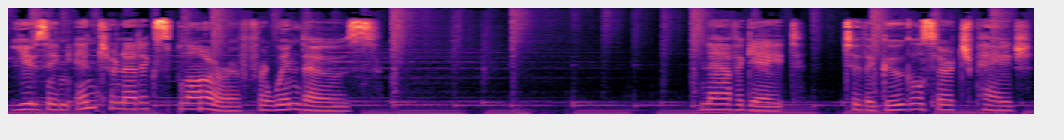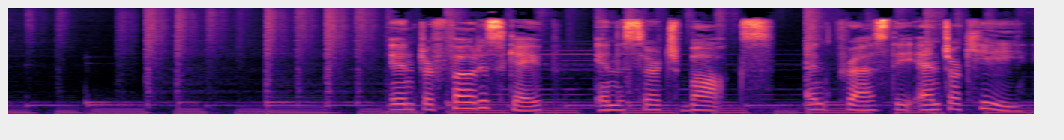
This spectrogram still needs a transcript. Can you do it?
using Internet Explorer for Windows. Navigate to the Google search page. Enter Photoscape in the search box and press the Enter key.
